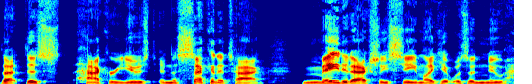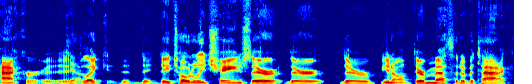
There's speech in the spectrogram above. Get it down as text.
that this hacker used in the second attack made it actually seem like it was a new hacker yeah. like they, they totally changed their their their you know their method of attack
